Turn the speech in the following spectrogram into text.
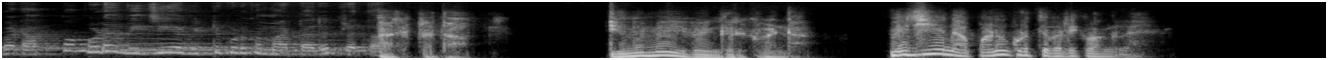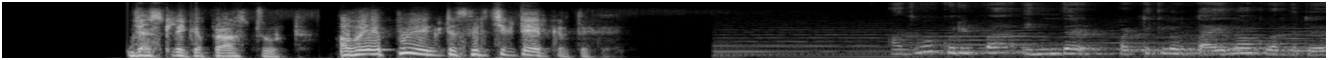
பட் அப்ப கூட விஜயை விட்டு கொடுக்க மாட்டாரு பிரதாப் பிரதாப் இனிமே இவன் இங்க இருக்க வேண்டாம். விஜயை நான் பணம் கொடுத்து விலைக்கு வாங்கல. ஜஸ்ட் லைக் ப்ராஸ்டியூட் அவ எப்பவும் என்கிட்ட சிரிச்சுக்கிட்டே இருக்கிறதுக்கு. அதுவும் குறிப்பா இந்த பர்டிகுலர் டைலாக் வந்துட்டு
